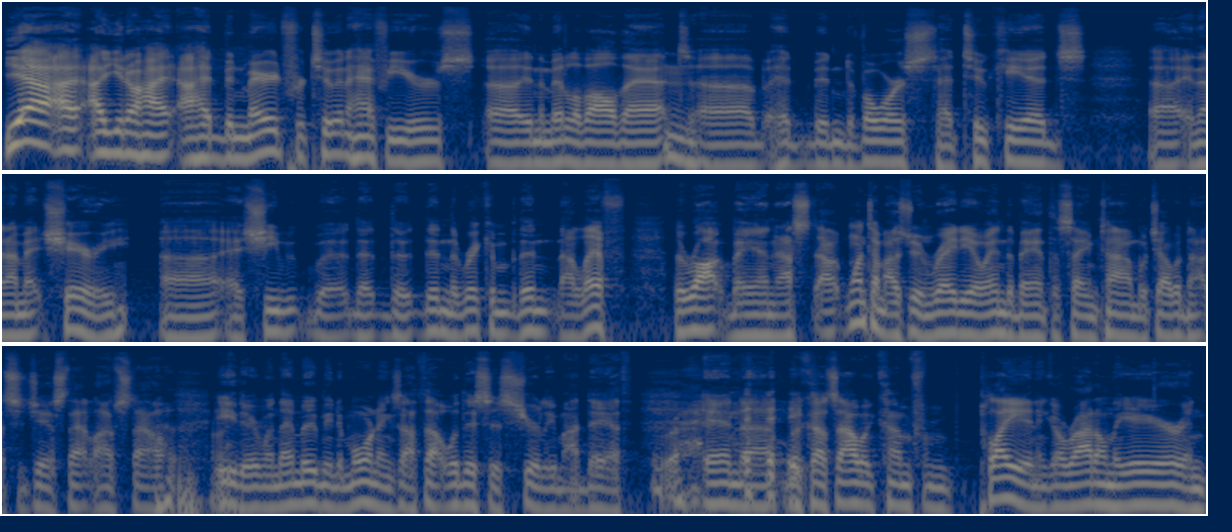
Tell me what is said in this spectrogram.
Yeah, I, I you know I, I, had been married for two and a half years. Uh, in the middle of all that, mm. uh, had been divorced, had two kids, uh, and then I met Sherry, uh, as she uh, the, the then the Rick and, then I left the rock band. I, I, one time I was doing radio and the band at the same time, which I would not suggest that lifestyle right. either. When they moved me to mornings, I thought, well, this is surely my death, right. and uh, because I would come from playing and go right on the air, and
